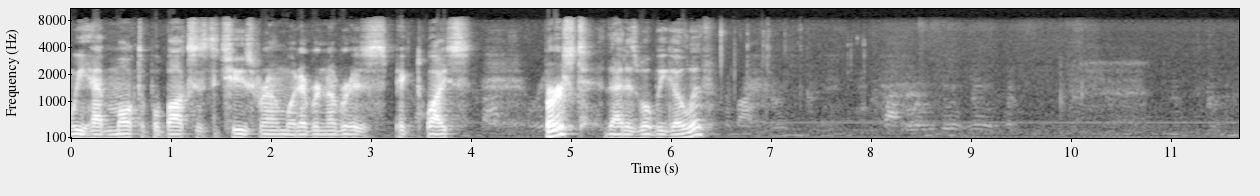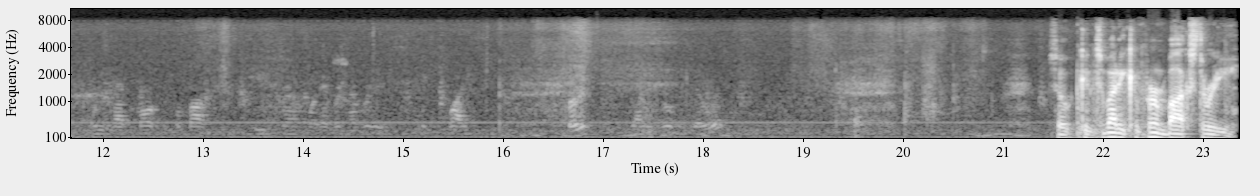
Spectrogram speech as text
we have multiple boxes to choose from, whatever number is picked twice. First, that is what we go with. So can somebody confirm box three?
